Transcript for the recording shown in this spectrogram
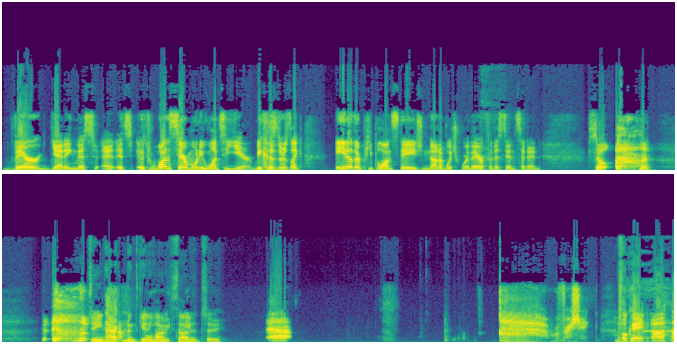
they're getting this. It's it's one ceremony once a year because there's like eight other people on stage, none of which were there for this incident. So Gene Hackman's getting you excited too. ah, refreshing. Okay. Uh,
